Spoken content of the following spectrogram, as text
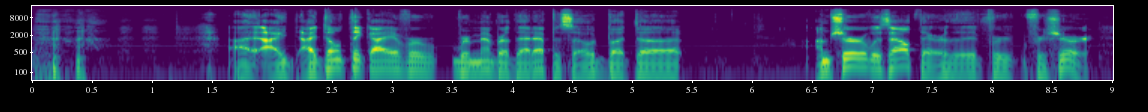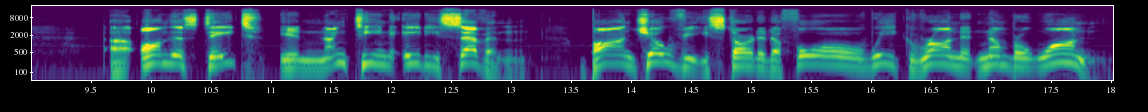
I, I, I don't think I ever remember that episode, but uh, I'm sure it was out there for, for sure. Uh, on this date in 1987, Bon Jovi started a four week run at number one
